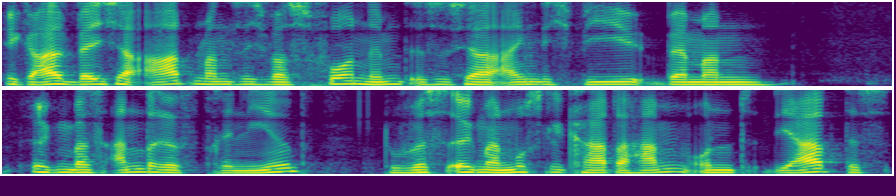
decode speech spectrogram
egal welcher Art man sich was vornimmt, ist es ja eigentlich wie wenn man irgendwas anderes trainiert. Du wirst irgendwann Muskelkater haben und ja, das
